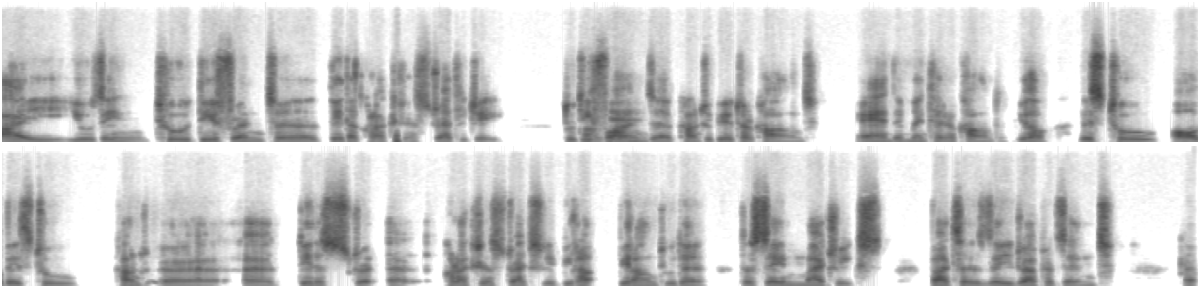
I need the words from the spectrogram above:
I using two different uh, data collection strategy to define the contributor count and the maintainer count. You know, these two, all these two uh, uh, data stra- uh, collection strategy belong, belong to the, the same metrics, but uh, they represent uh,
